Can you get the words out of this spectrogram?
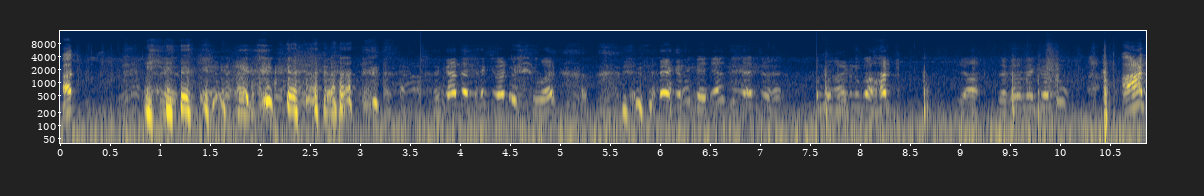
Hut. Hut. Yeah, Art.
